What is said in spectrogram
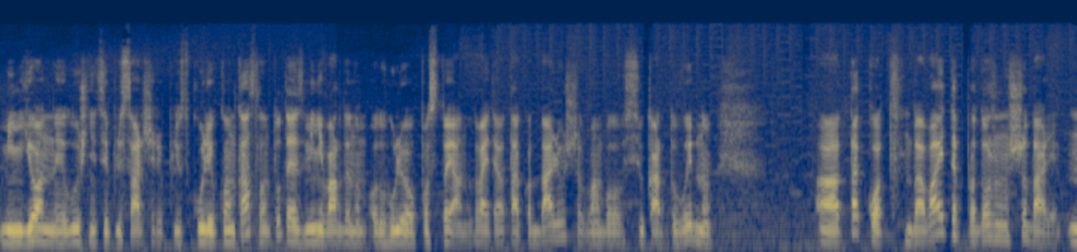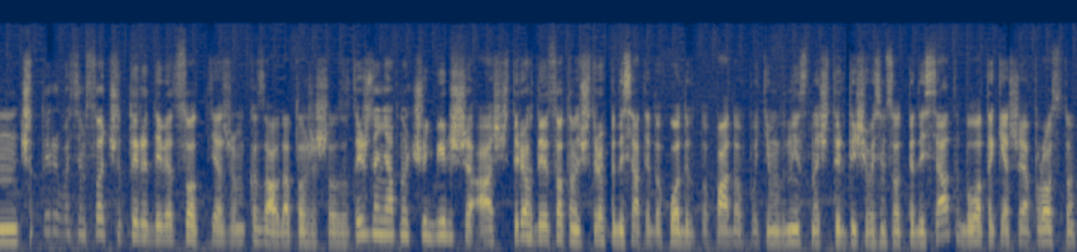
міньйони, лучниці, плюс арчери, плюс кулі в клонкаслом. Тут я з міні-варденом одгулював постійно. Давайте отак от далі, щоб вам було всю карту видно. Так от, давайте продовжимо що далі. 4800, 4900, я ж вам казав, да, теж, що за тиждень апнув чуть більше, а з 4900 на 450 я доходив, то падав потім вниз на 4850. Було таке, що я просто.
